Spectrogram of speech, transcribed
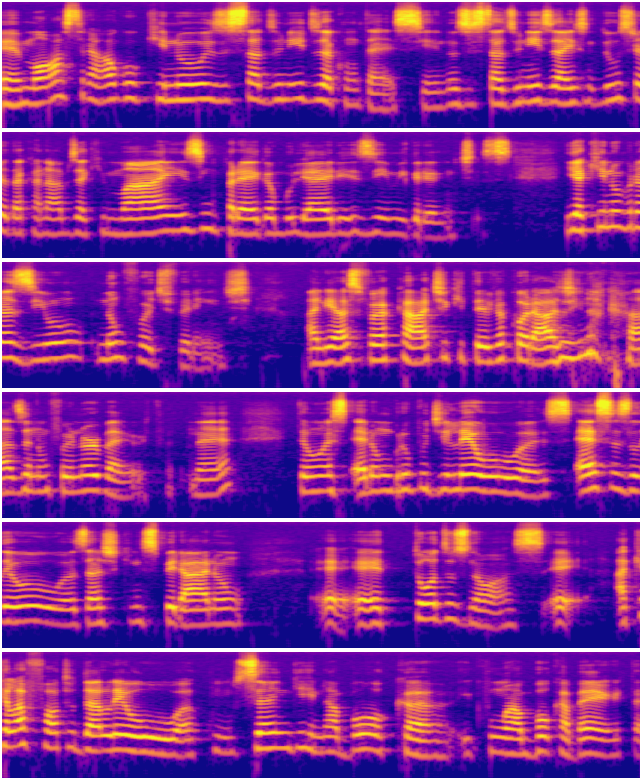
é, mostra algo que nos Estados Unidos acontece. Nos Estados Unidos, a indústria da cannabis é que mais emprega mulheres e imigrantes. E aqui no Brasil não foi diferente. Aliás, foi a Kate que teve a coragem na casa, não foi o Norberto. Né? Então, era um grupo de leoas. Essas leoas, acho que inspiraram é, é, todos nós. É, aquela foto da leoa com sangue na boca e com a boca aberta,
